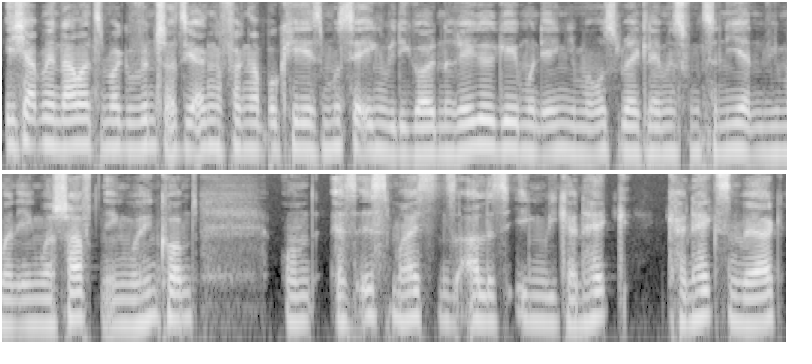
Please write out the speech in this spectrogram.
ich habe mir damals immer gewünscht, als ich angefangen habe, okay, es muss ja irgendwie die goldene Regel geben und irgendjemand muss erklären, wie es funktioniert und wie man irgendwas schafft und irgendwo hinkommt. Und es ist meistens alles irgendwie kein, Heck, kein Hexenwerk.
